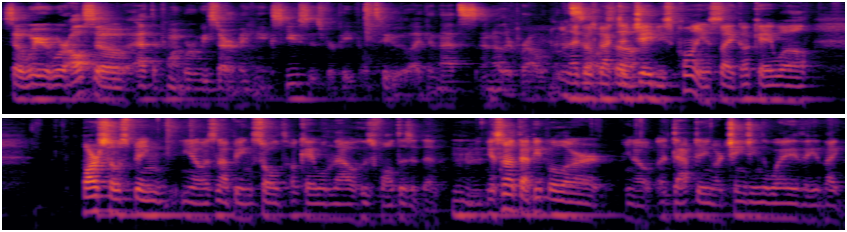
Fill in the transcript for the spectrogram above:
so we're we're also at the point where we start making excuses for people too. Like and that's another problem. in And that goes back So- to JB's point. It's like, okay, well, Barsos being, you know, is not being sold. Okay, well, now whose fault is it then? Mhm. It's not that people are, you know, adapting or changing the way they like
